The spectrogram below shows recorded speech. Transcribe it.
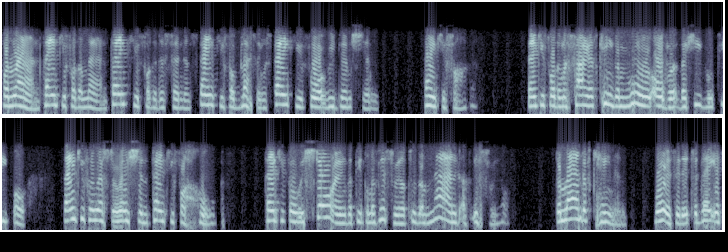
for land. Thank you for the land. Thank you for the descendants. Thank you for blessings. Thank you for redemption. Thank you, Father. Thank you for the Messiah's kingdom rule over the Hebrew people. Thank you for restoration. Thank you for hope. Thank you for restoring the people of Israel to the land of Israel, the land of Canaan. Where is it? Today it's,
